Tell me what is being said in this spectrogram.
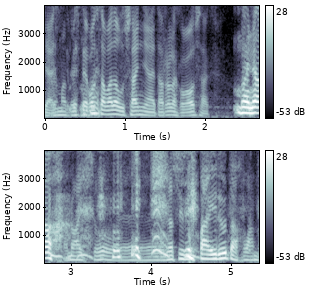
Ja, ez- emateko. beste goza bada usaina eta horrelako gauzak. Bueno, No, aizu, eh, erosi bizpairu eta joan.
